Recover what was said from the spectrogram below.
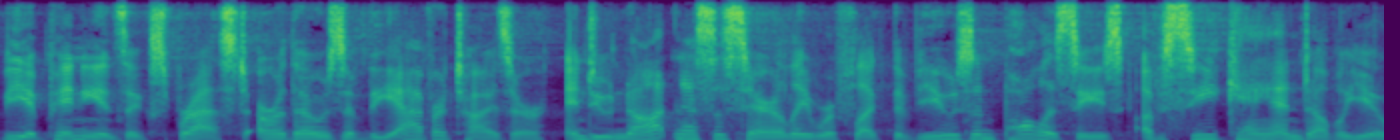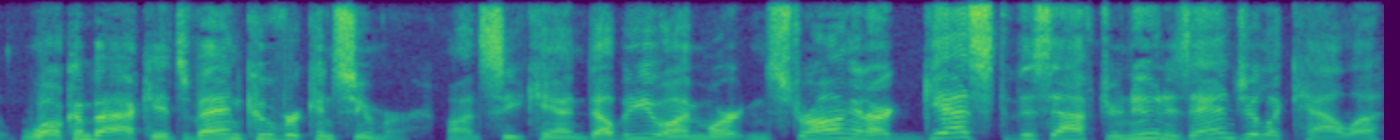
The opinions expressed are those of the advertiser and do not necessarily reflect the views and policies of CKNW. Welcome back. It's Vancouver Consumer on CKNW. I'm Martin Strong, and our guest this afternoon is Angela Calla,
